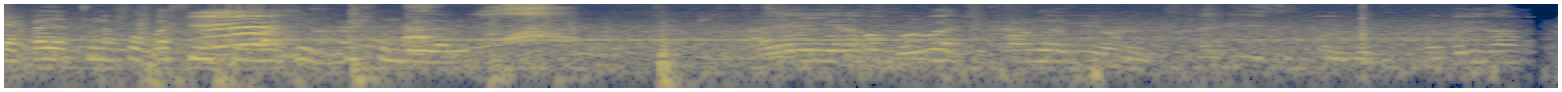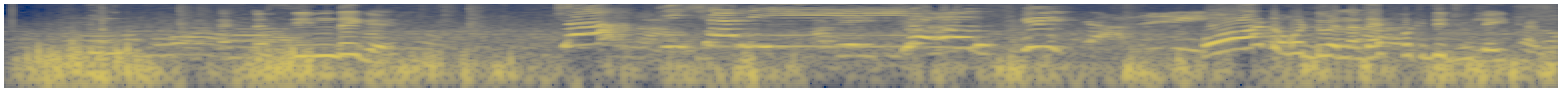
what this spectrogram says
দেখা যাচ্ছে না ফোকাস নিচ্ছে না খুব সুন্দর লাগে। একটা সিন দেখে। ওট উঠবে না দেখ পাখিটি ঝুলেই থাকবে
